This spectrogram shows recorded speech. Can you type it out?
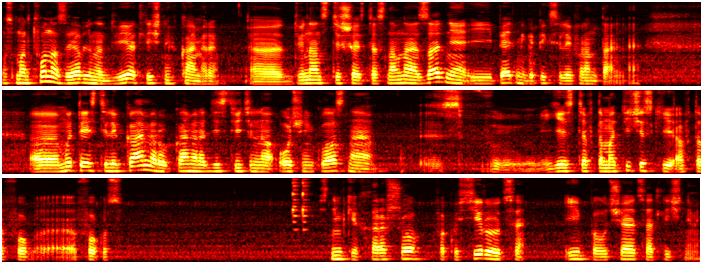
У смартфона заявлено две отличных камеры. 12,6 э, основная задняя и 5 мегапикселей фронтальная. Э, мы тестили камеру, камера действительно очень классная. Есть автоматический автофокус. Снимки хорошо фокусируются и получаются отличными.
